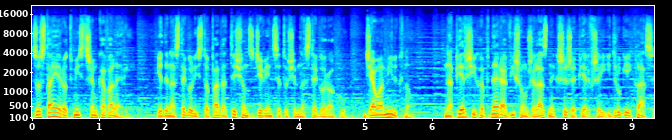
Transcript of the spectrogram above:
Zostaje rotmistrzem kawalerii. 11 listopada 1918 roku działa milkną. Na piersi Hoepnera wiszą żelazne krzyże pierwszej i drugiej klasy.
